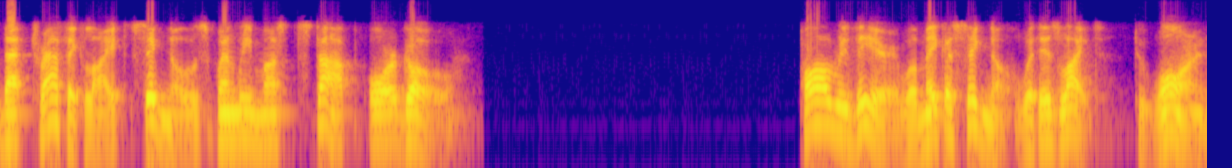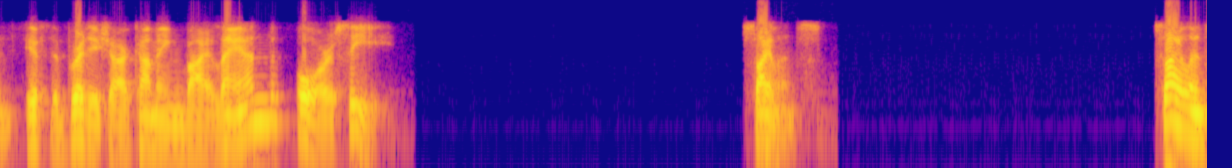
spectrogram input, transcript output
That traffic light signals when we must stop or go. Paul Revere will make a signal with his light to warn if the British are coming by land or sea. Silence. Silence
